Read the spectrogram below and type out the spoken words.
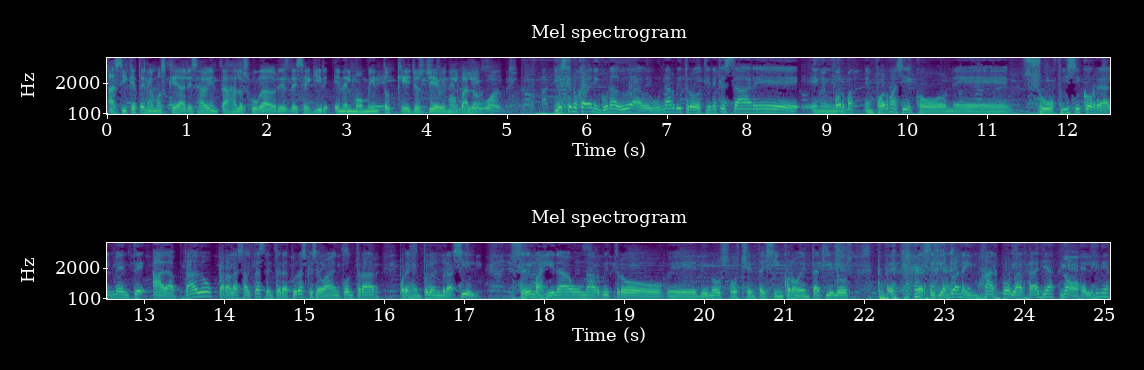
así que tenemos que dar esa ventaja a los jugadores de seguir en el momento que ellos lleven el balón. Y es que no cabe ninguna duda, un árbitro tiene que estar eh, en, forma, en forma, sí, con eh, su físico realmente adaptado para las altas temperaturas que se va a encontrar, por ejemplo, en Brasil. ¿Usted se imagina un árbitro eh, de unos 85, 90 kilos persiguiendo a Neymar por la raya No. en línea?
